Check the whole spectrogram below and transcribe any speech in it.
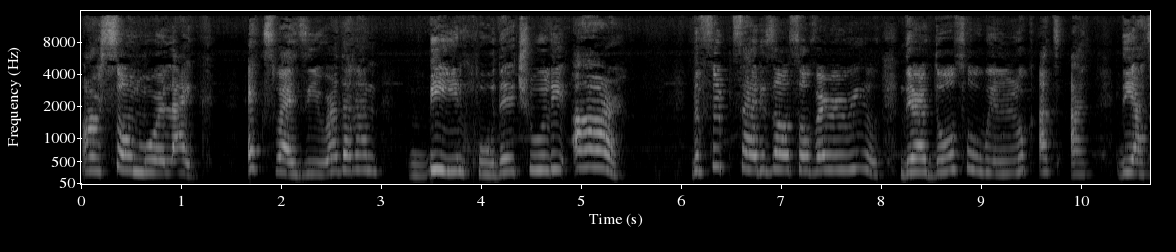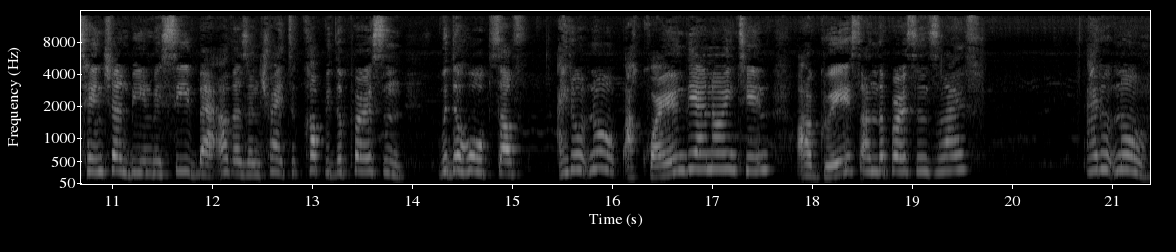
or sound more like XYZ rather than being who they truly are. The flip side is also very real. There are those who will look at, at the attention being received by others and try to copy the person with the hopes of, I don't know, acquiring the anointing or grace on the person's life. I don't know.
